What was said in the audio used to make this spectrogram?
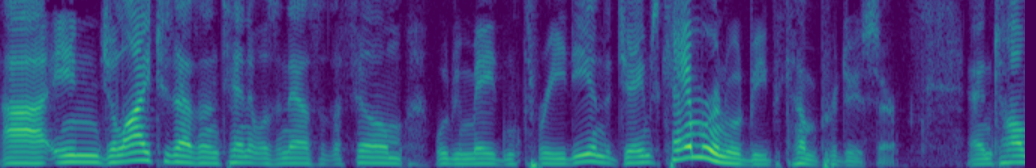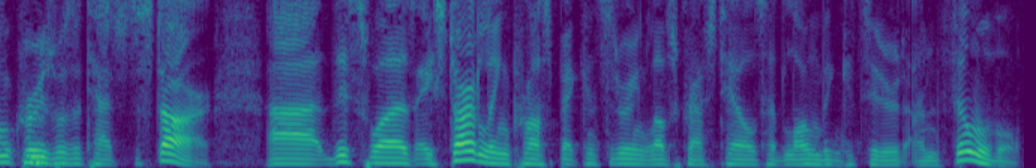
Uh, in July 2010, it was announced that the film would be made in 3D and that James Cameron would be, become producer, and Tom Cruise was attached to star. Uh, this was a startling prospect considering Lovecraft's tales had long been considered unfilmable.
